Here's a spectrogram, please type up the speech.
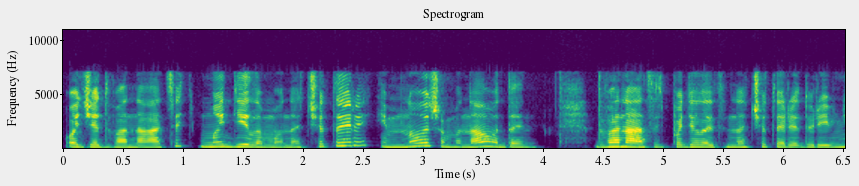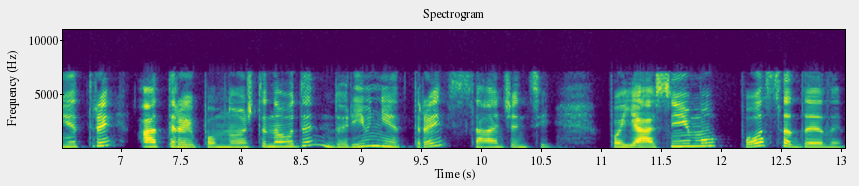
Отже, 12 ми ділимо на 4 і множимо на 1. 12 поділити на 4 дорівнює 3, а 3 помножити на 1 дорівнює 3 саджанці. Пояснюємо, посадили.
